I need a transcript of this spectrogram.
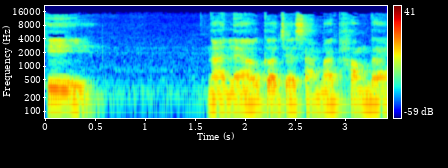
ที่นานแล้วก็จะสามารถท่องได้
